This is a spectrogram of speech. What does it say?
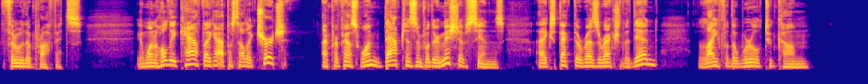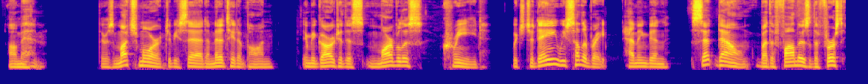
through the prophets. In one holy Catholic Apostolic Church, I profess one baptism for the remission of sins. I expect the resurrection of the dead, life of the world to come. Amen. There is much more to be said and meditated upon in regard to this marvelous creed, which today we celebrate, having been set down by the fathers of the First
